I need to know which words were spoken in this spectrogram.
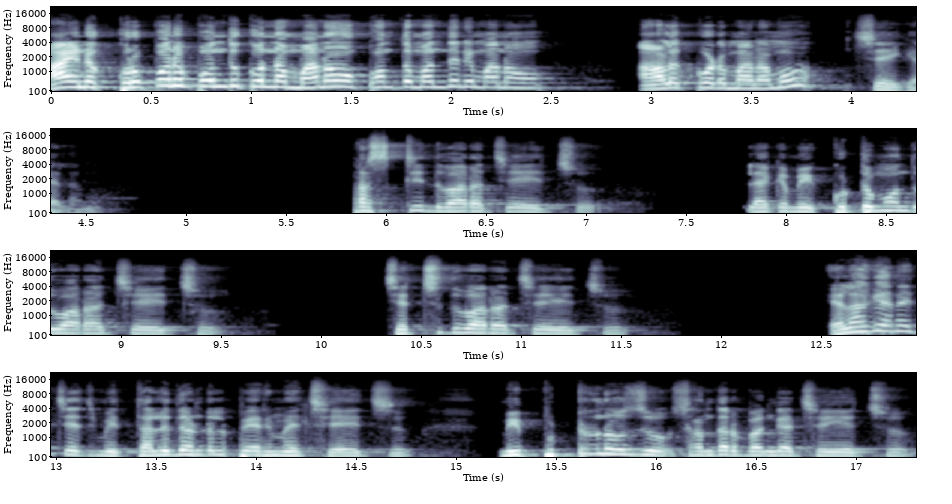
ఆయన కృపను పొందుకున్న మనం కొంతమందిని మనం వాళ్ళకు కూడా మనము చేయగలము. ట్రస్టీ ద్వారా చేయొచ్చు లేక మీ కుటుంబం ద్వారా చేయొచ్చు చర్చ్ ద్వారా చేయొచ్చు ఎలాగైనా చేయొచ్చు మీ తల్లిదండ్రుల పేరు మీద చేయొచ్చు మీ పుట్టినరోజు సందర్భంగా చేయొచ్చు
